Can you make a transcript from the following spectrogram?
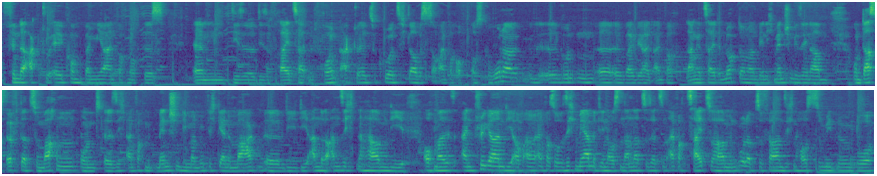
finde aktuell kommt bei mir einfach noch das ähm, diese, diese freie Zeit mit Freunden aktuell zu kurz. Ich glaube, es ist auch einfach auch aus Corona-Gründen, äh, weil wir halt einfach lange Zeit im Lockdown waren, wenig Menschen gesehen haben. Und das öfter zu machen und äh, sich einfach mit Menschen, die man wirklich gerne mag, äh, die, die andere Ansichten haben, die auch mal einen triggern, die auch einfach so sich mehr mit denen auseinanderzusetzen, einfach Zeit zu haben, in Urlaub zu fahren, sich ein Haus zu mieten irgendwo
